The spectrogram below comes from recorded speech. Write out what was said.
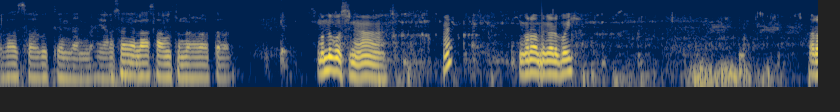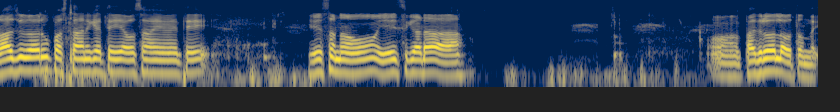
ఎలా సాగుతుంది అన్న? వ్యవసాయం ఎలా సాగుతుంది అని అడుగుతున్నాడు ముందుకు వచ్చినా? ఇంకో అంతకాడ పోయి. రాజుగారు ప్రస్తుతానికైతే వ్యవసాయం అయితే వేస్తున్నాము వేసి కాడ పది రోజులు అవుతుంది.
